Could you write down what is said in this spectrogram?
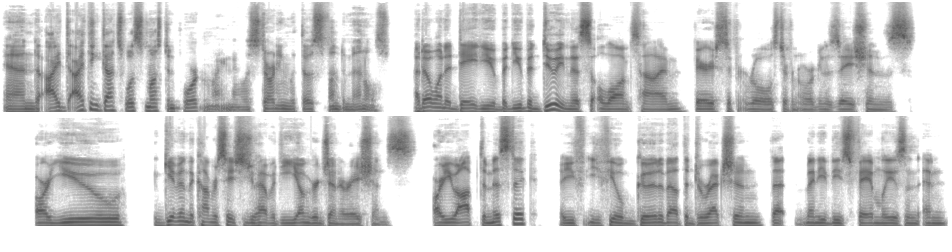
And I, I think that's what's most important right now is starting with those fundamentals. I don't want to date you, but you've been doing this a long time, various different roles, different organizations. Are you, given the conversations you have with younger generations, are you optimistic? Are you, you feel good about the direction that many of these families and, and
